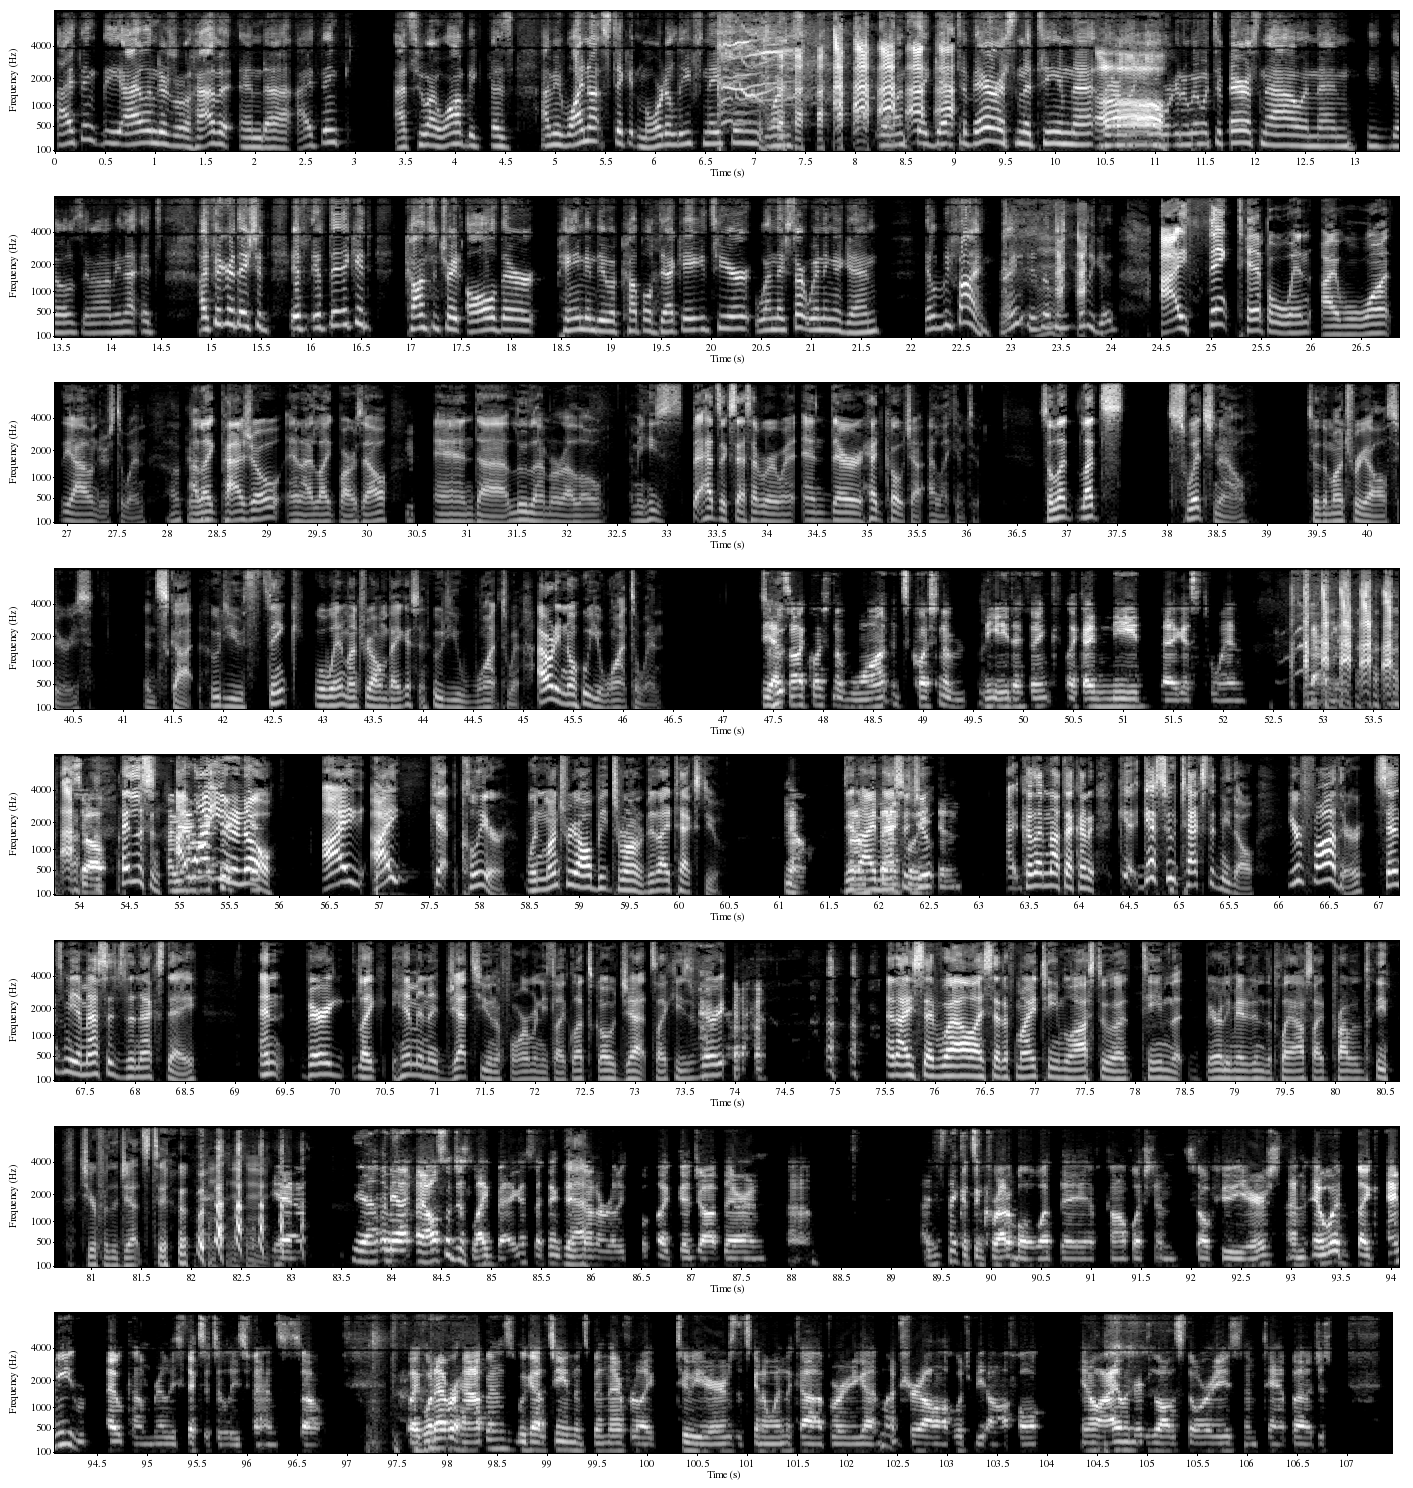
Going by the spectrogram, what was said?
I think the Islanders will have it, and uh, I think that's who I want because I mean, why not stick it more to Leafs Nation once once they get Tavares and the team that they're like, Oh. oh, we're gonna win with Tavares now, and then he goes, you know, I mean, that it's. I figured they should if if they could concentrate all their pain into a couple decades here when they start winning again. It'll be fine, right? It'll be, it'll be good. I think Tampa will win. I want the Islanders to win. Okay. I like Pageau and I like Barzal and uh, Lou Lamoriello. I mean, he's had success everywhere he went, and their head coach, I, I like him too. So let let's switch now to the Montreal series. And Scott, who do you think will win Montreal and Vegas, and who do you want to win? I already know who you want to win. So yeah, who- it's not a question of want; it's a question of need. I think. Like I need Vegas to win. so Hey, listen, I, I want you to know, I I kept clear when Montreal beat Toronto. Did I text you? no. Did I'm I message you? Because I'm not that kind of. Guess who texted me though? Your father sends me a message the next day, and very like him in a Jets uniform, and he's like, "Let's go Jets!" Like he's very. and I said, "Well, I said if my team lost to a team that barely made it into the playoffs, I'd probably cheer for the Jets too." yeah, yeah. I mean, I, I also just like Vegas. I think they've Yeah. done a really like good job there, and um, I just think it's incredible what they have accomplished in so few years. And it would like any outcome really sticks it to the Leafs fans. So, like whatever happens, we got a team that's been there for like two years that's going to win the cup. Or you got Montreal, which would be awful. You know, Islanders with all the stories, and Tampa just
